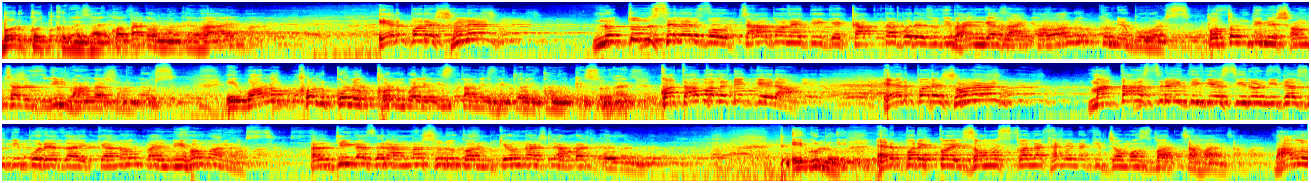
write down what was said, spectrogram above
বরকত কমে যায়। কথা কন নাকি ভাই? এরপরে শোনেন নতুন ছেলের বউ চা বানাই দিকে কাপটা পরে যদি ভাঙ্গা যায়, অলক্ষণে বউ আসছে। প্রথম দিনে সংসারে জিনিস ভাঙা শুরু করছে। এই অলক্ষণ কুলক্ষণ বলে ইসলামের ভিতরে কোনো কিছু নাই। কথা বলে ডিকেরা এরপরে শোনেন মাতা আশ্রয় দিকে চিরনিটা যদি পড়ে যায়, কেন? ভাই, মেহমান আসছে। তাহলে ঠিক আছে, রান্না শুরু করেন। কেউ না আসলে আমরা যাব এগুলো, এরপরে কয় জমজ কলা খালে নাকি জমজ বাচ্চা হয়? ভালো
